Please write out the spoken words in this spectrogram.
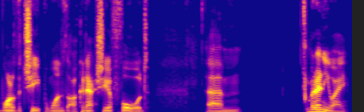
one of the cheaper ones that I could actually afford. Um, but anyway,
